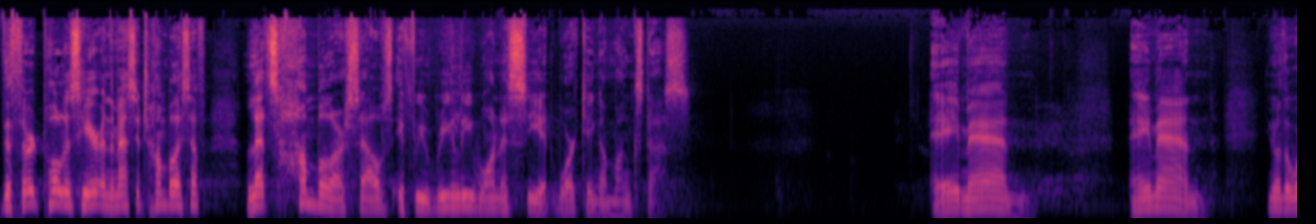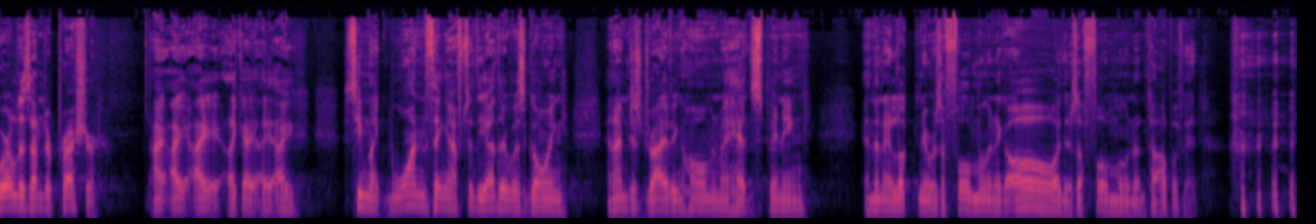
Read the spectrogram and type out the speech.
The third pull is here, and the message, humble thyself. Let's humble ourselves if we really want to see it working amongst us. Amen. Amen. You know, the world is under pressure. I, I, I like I, I, I like one thing after the other was going, and I'm just driving home and my head's spinning. And then I looked and there was a full moon. I go, oh, and there's a full moon on top of it.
